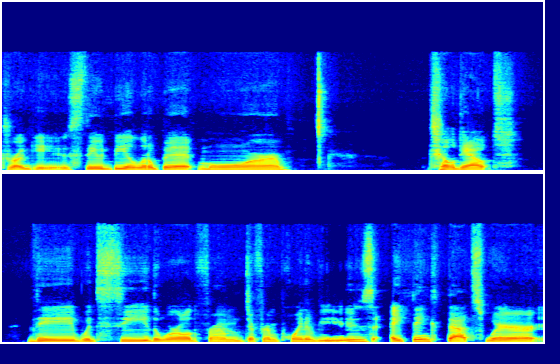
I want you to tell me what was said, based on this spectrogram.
drug use, they would be a little bit more chilled out. They would see the world from different point of views. I think that's where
